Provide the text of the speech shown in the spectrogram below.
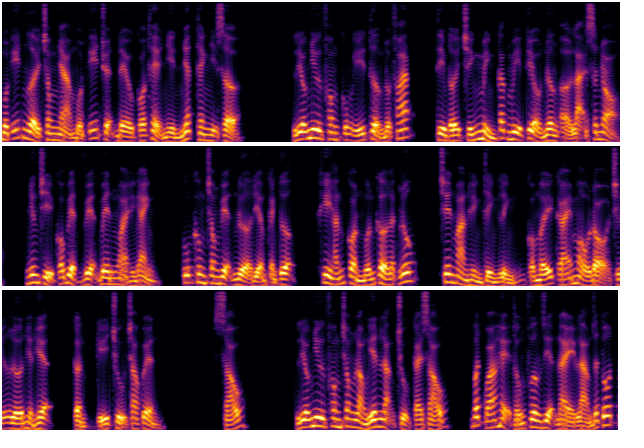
một ít người trong nhà một ít chuyện đều có thể nhìn nhất thanh nhị sở. Liễu như phong cũng ý tưởng đột phát, tìm tới chính mình các mỹ tiểu nương ở lại sân nhỏ, nhưng chỉ có biệt viện bên ngoài hình ảnh, cũng không trong viện nửa điểm cảnh tượng, khi hắn còn muốn cờ lật lúc, trên màn hình thình lình có mấy cái màu đỏ chữ lớn hiện hiện, cần ký chủ trao quyền. Sáu. Liễu như phong trong lòng yên lặng chụp cái sáu, bất quá hệ thống phương diện này làm rất tốt,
